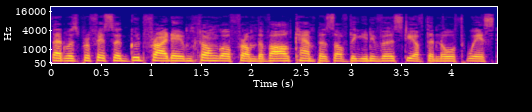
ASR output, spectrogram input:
That was Professor Goodfriday Mhlongo from the Vaal campus of the University of the Northwest.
